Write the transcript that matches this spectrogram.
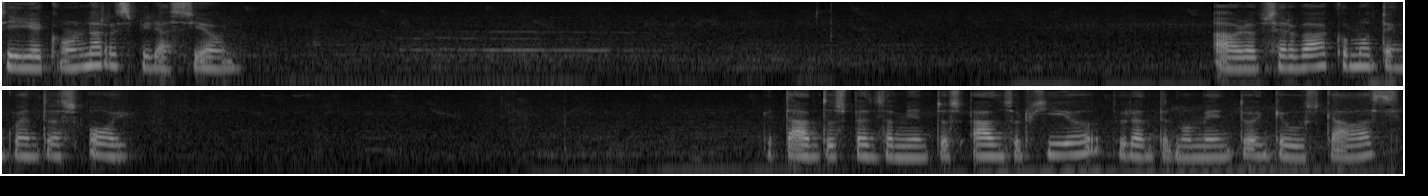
Sigue con la respiración. Ahora observa cómo te encuentras hoy. ¿Qué tantos pensamientos han surgido durante el momento en que buscabas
